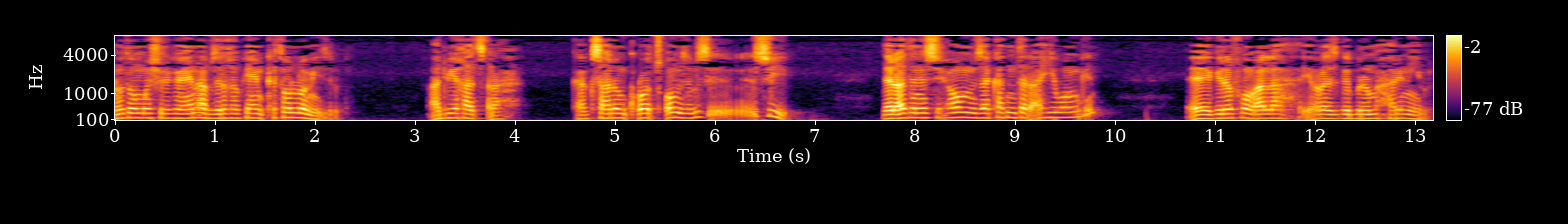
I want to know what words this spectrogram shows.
ነቶም መሽሪካውያን ኣብ ዝረኸብካዮም ቅተሎም እዩ ዝብል ኣድቢኻ ፅናሕ ካብ ክሳዶም ቁረፆም ዝብል እሱ እዩ ደረኣ ተነሲሖም ዛካት እንተ ደኣ ሂቦም ግን ግደፎም ኣላህ ይቕረ ዝገብር መሓሪን ይብል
